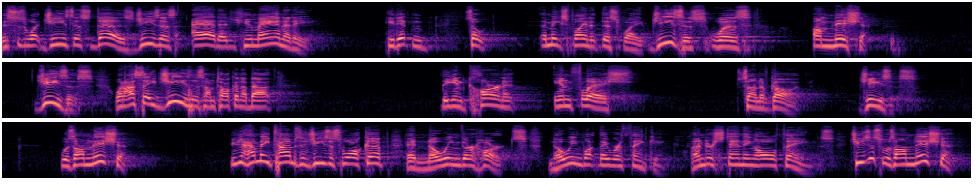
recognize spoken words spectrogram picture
This is what Jesus does. Jesus added humanity. He didn't. So let me explain it this way Jesus was omniscient. Jesus. When I say Jesus, I'm talking about the incarnate in flesh Son of God. Jesus was omniscient. You know how many times did Jesus walk up and knowing their hearts, knowing what they were thinking, understanding all things? Jesus was omniscient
